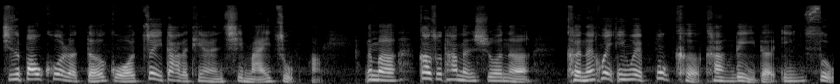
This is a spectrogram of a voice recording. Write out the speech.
其实包括了德国最大的天然气买主啊。那么告诉他们说呢，可能会因为不可抗力的因素。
